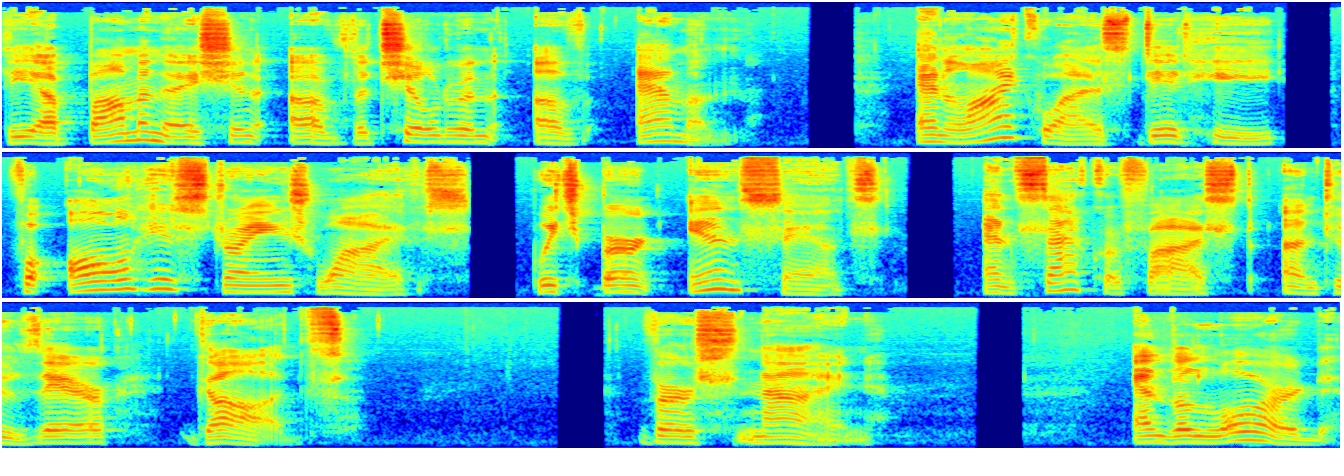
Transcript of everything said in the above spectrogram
the abomination of the children of Ammon. And likewise did he for all his strange wives, which burnt incense and sacrificed unto their gods. Verse 9 And the Lord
